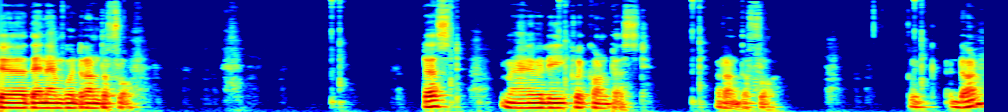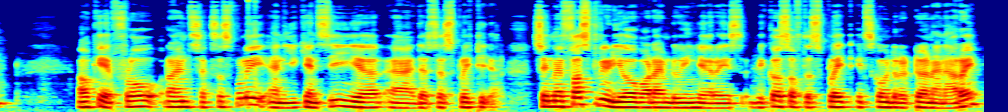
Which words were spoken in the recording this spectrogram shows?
uh, then I'm going to run the flow. Test manually click on test run the flow click done okay flow ran successfully and you can see here uh, there's a split here. So in my first video what i'm doing here is because of the split it's going to return an array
